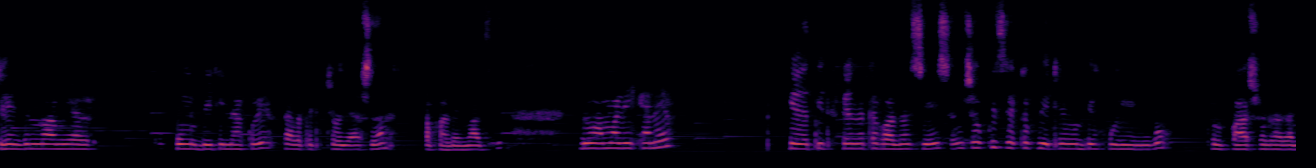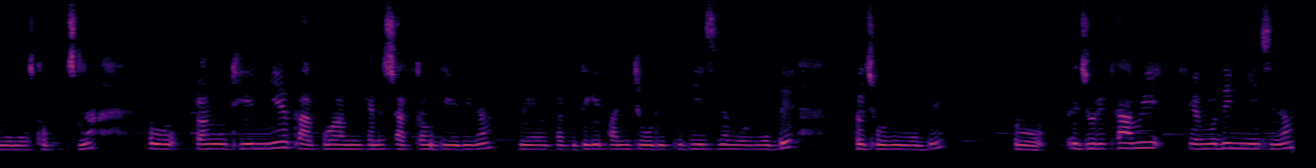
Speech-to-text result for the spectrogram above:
সেই জন্য আমি আর কোনো দেরি না করে তাড়াতাড়ি চলে আসলাম আপনাদের মাঝে। তো আমার এখানে বাজার শেষ, আমি একটা প্লেটের মধ্যে তো বাসন আর আমি নষ্ট করছি না। তো আমি উঠিয়ে নিয়ে তারপর আমি এখানে শাকটাও দিয়ে দিলাম। তো থেকে পানি দিয়েছিলাম ওর মধ্যে, একটা ঝুড়ির মধ্যে। তো এই ঝুড়িটা আমি এর মধ্যে নিয়েছিলাম।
